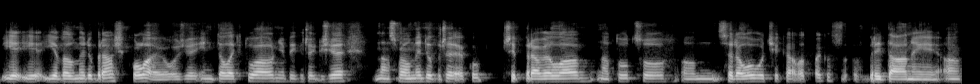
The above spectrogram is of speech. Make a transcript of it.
je, je, je velmi dobrá škola, jo? že intelektuálně bych řekl, že nás velmi dobře jako připravila na to, co um, se dalo očekávat pak v, v Británii a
